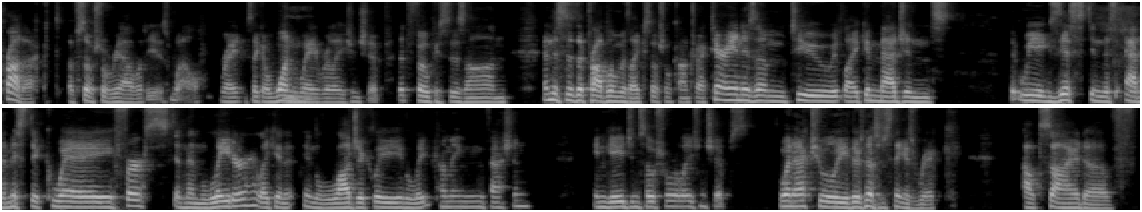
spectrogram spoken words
product of social reality as well right it's like a one way relationship that focuses on and this is the problem with like social contractarianism too it like imagines that we exist in this atomistic way first and then later like in, a- in logically late coming fashion engage in social relationships when actually there's no such thing as rick outside of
